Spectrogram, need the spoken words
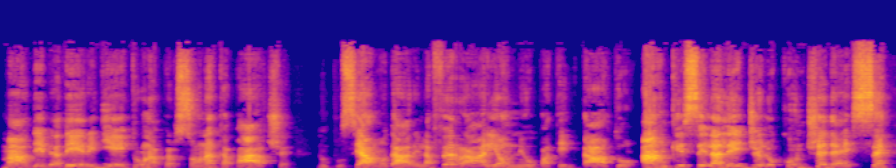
ma deve avere dietro una persona capace. Non possiamo dare la Ferrari a un neopatentato, anche se la legge lo concedesse,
